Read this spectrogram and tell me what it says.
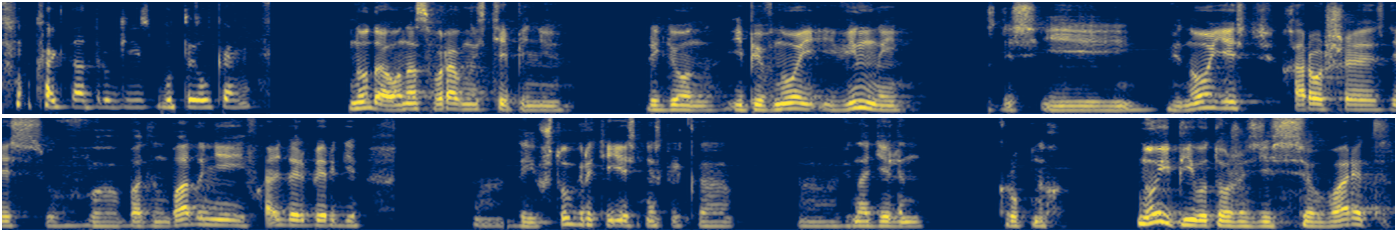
когда другие с бутылками. Ну да, у нас в равной степени регион и пивной, и винный. Здесь и вино есть хорошее, здесь в Баден-Бадене и в Хальдерберге. А, да и в Штутгарте есть несколько а, виноделин крупных. Ну и пиво тоже здесь все варят,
